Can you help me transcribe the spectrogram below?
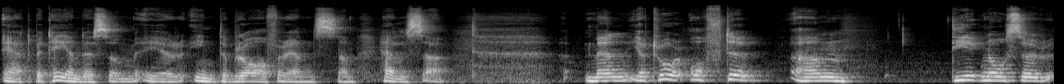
ätbeteende som är inte bra för ens um, hälsa. Men jag tror ofta um, diagnoser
